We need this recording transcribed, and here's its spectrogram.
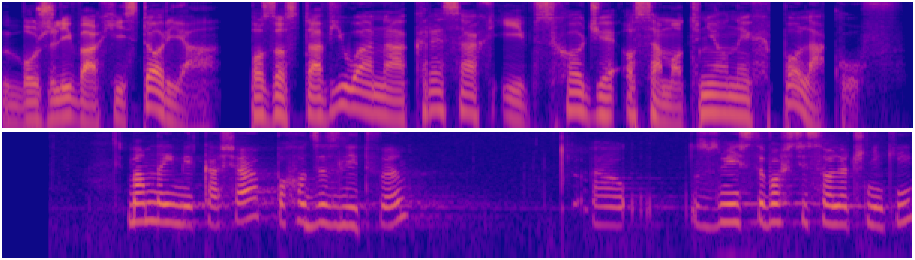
Burzliwa historia pozostawiła na kresach i wschodzie osamotnionych Polaków. Mam na imię Kasia, pochodzę z Litwy, e, z miejscowości Soleczniki.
